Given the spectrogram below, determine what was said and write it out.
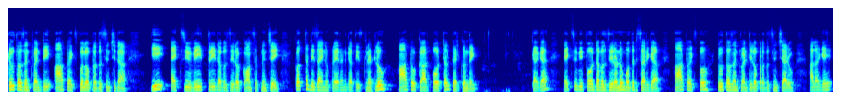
టూ థౌజండ్ ట్వంటీ ఆటో ఎక్స్పోలో ప్రదర్శించిన ఈ XUV three double zero concept నుంచి కొత్త డిజైన్ను ప్రేరణగా తీసుకున్నట్లు ఆటో కార్ పోర్టల్ పేర్కొంది. కాగా ఎక్స్వి ఫోర్ డబల్ జీరోను మొదటిసారిగా ఆటో ఎక్స్పో టూ థౌజండ్ ట్వంటీలో ప్రదర్శించారు. అలాగే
